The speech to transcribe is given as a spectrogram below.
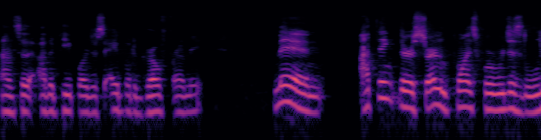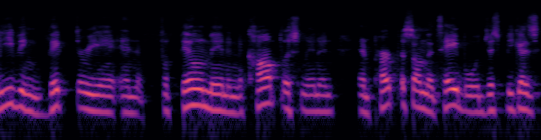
um, so that other people are just able to grow from it. Man, I think there are certain points where we're just leaving victory and fulfillment and accomplishment and, and purpose on the table just because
